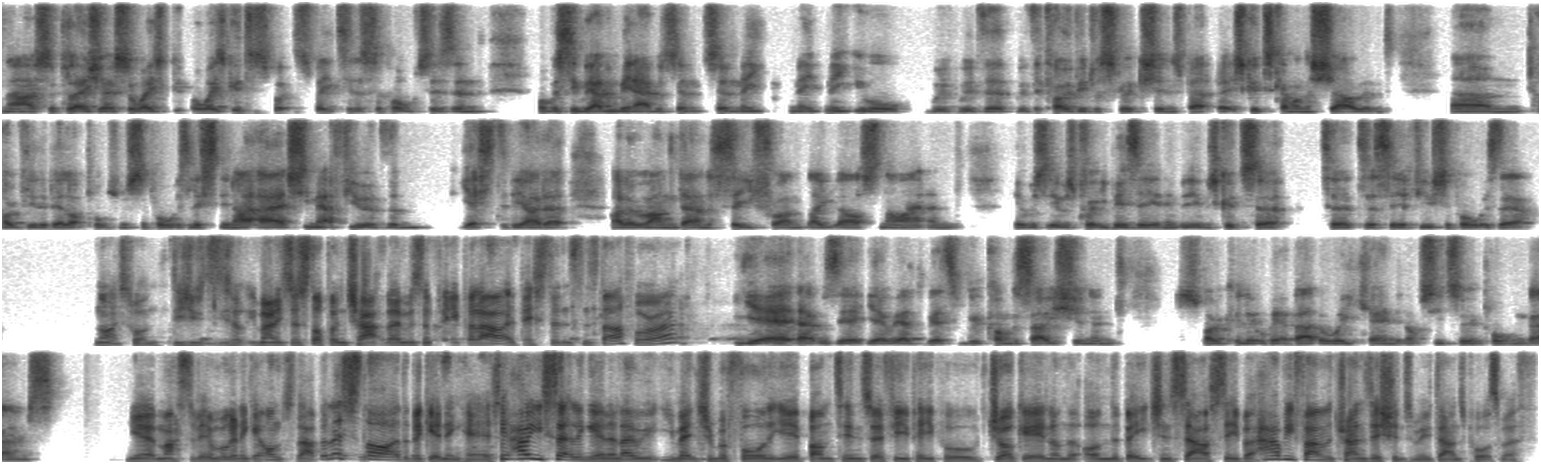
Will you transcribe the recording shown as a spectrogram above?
No, it's a pleasure. It's always always good to speak to the supporters, and obviously we haven't been able to, to meet, meet meet you all with, with the with the COVID restrictions, but but it's good to come on the show, and um, hopefully there'll be a lot of Portsmouth supporters listening. I, I, actually met a few of them yesterday. I had a I had a run down the seafront late last night, and it was it was pretty busy, and it, it was good to, to to see a few supporters there. Nice one. Did you, did you manage to stop and chat them with some people out at distance and stuff? All right. Yeah, that was it. Yeah, we had we had some good conversation and spoke a little bit about the weekend and obviously two important games. Yeah, massively. And we're going to get onto that. But let's start at the beginning here. How are you settling in? I know you mentioned before that you bumped into a few people jogging on the on the beach in Southsea, but how have you found the transition to move down to Portsmouth?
